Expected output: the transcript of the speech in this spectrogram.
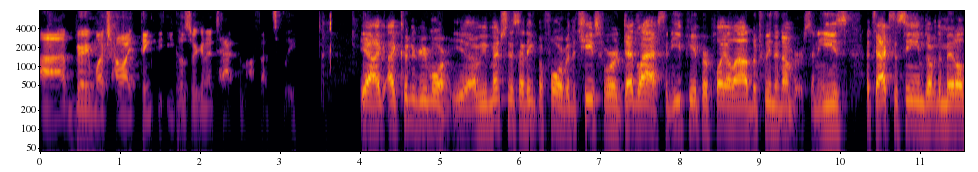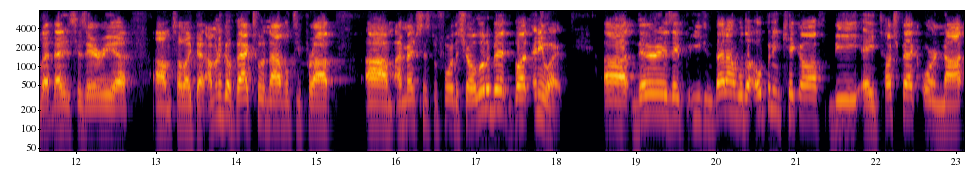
uh, very much how I think the Eagles are going to attack them offensively. Yeah, I, I, couldn't agree more. Yeah, we mentioned this I think before, but the Chiefs were dead last in EPA per play allowed between the numbers, and he's attacks the seams over the middle. That that is his area. Um, so I like that. I'm going to go back to a novelty prop. Um, I mentioned this before the show a little bit, but anyway, uh, there is a you can bet on will the opening kickoff be a touchback or not,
